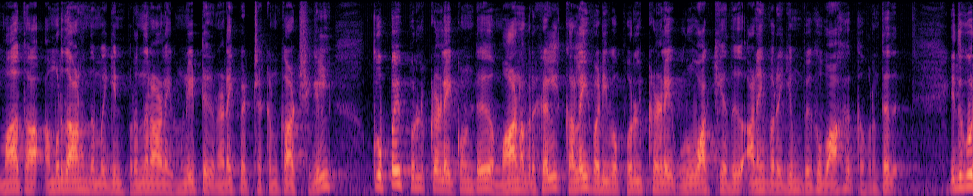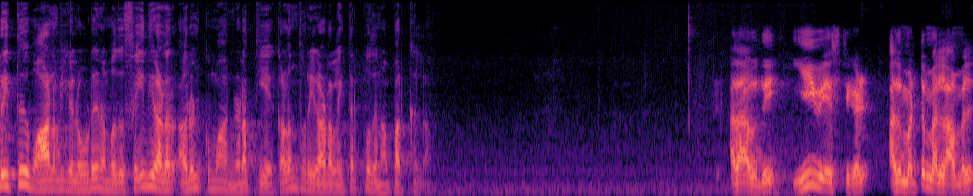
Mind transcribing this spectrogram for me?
மாதா அமிர்தானந்தமையின் பிறந்தநாளை முன்னிட்டு நடைபெற்ற கண்காட்சியில் குப்பை பொருட்களை கொண்டு மாணவர்கள் கலை வடிவ பொருட்களை உருவாக்கியது அனைவரையும் வெகுவாக கவர்ந்தது இதுகுறித்து மாணவிகளோடு நமது செய்தியாளர் அருள்குமார் நடத்திய கலந்துரையாடலை தற்போது நாம் பார்க்கலாம் அதாவது இ வேஸ்ட்டுகள் அது மட்டுமல்லாமல்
